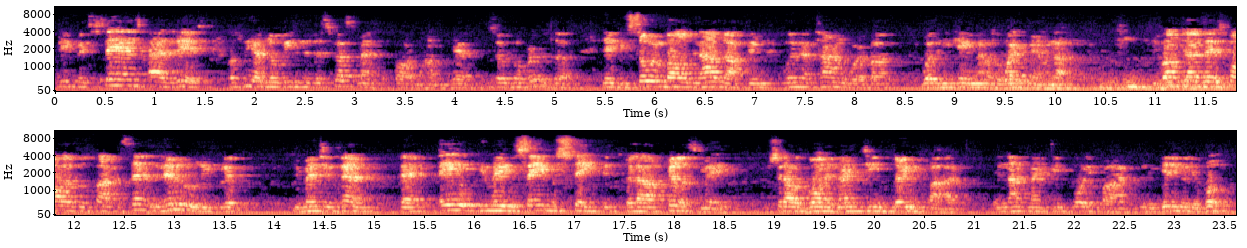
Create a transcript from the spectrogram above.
leaflet stands as it is, because we have no reason to discuss Master Fard Muhammad. Yeah, so no purpose of they'd be so involved in our doctrine, we don't have time to worry about whether he came out as a white man or not. If I'm to say as far as those five percent the middle of you mentioned them that A, you made the same mistake that Bilal Phillips made. You said I was born in 1935 and not 1945, the beginning of your book,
